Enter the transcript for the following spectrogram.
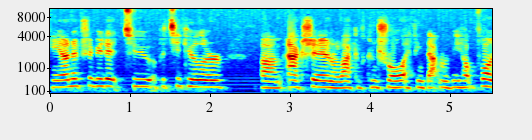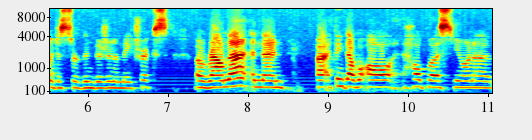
can attribute it to a particular um, action or lack of control, I think that would be helpful and just sort of envision a matrix around that. And then uh, I think that will all help us, you know, on a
